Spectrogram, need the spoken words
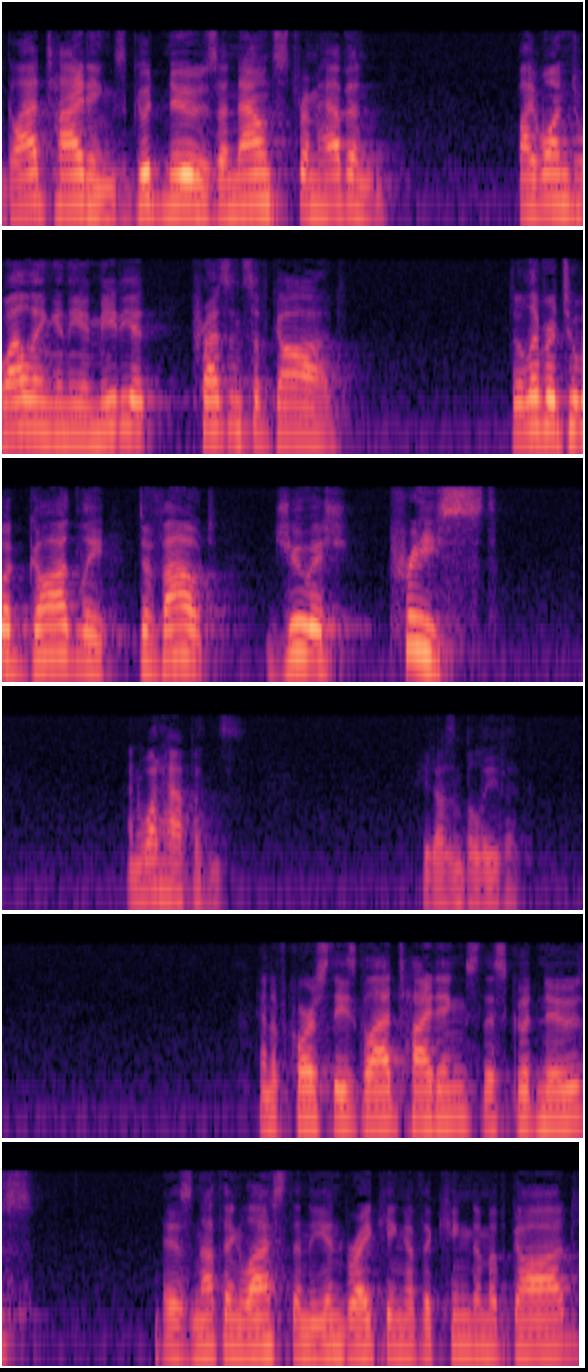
Glad tidings, good news announced from heaven by one dwelling in the immediate presence of God, delivered to a godly, devout Jewish priest. And what happens? He doesn't believe it. And of course, these glad tidings, this good news, is nothing less than the inbreaking of the kingdom of God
